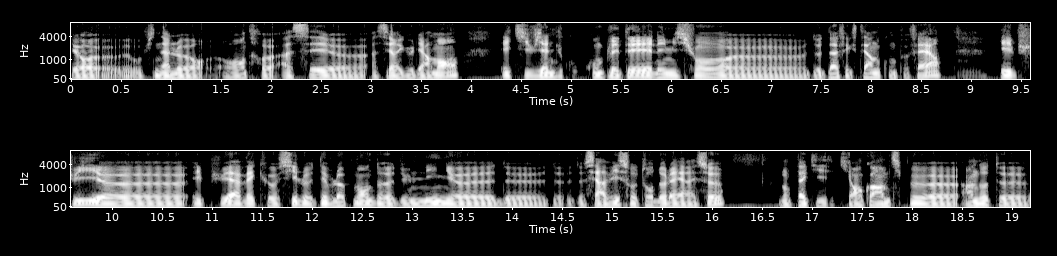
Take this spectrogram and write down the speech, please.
au final rentrent assez assez régulièrement et qui viennent du coup compléter les missions de DAF externe qu'on peut faire. Et puis, et puis avec aussi le développement d'une ligne de, de, de, service autour de la RSE. Donc là, qui, qui est encore un petit peu un autre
